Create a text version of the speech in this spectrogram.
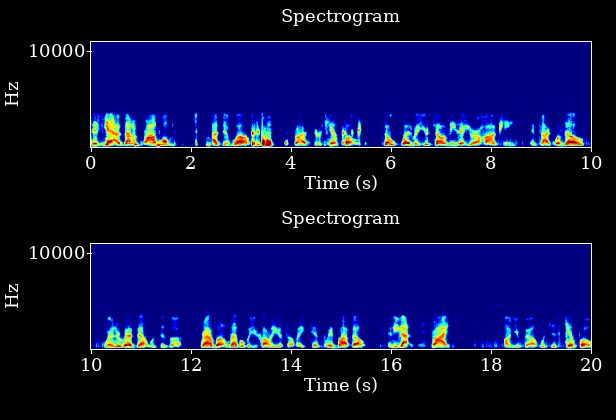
He says, yeah, is that a problem? I said, well, stripes are kempo. So wait a minute, you're telling me that you're a hanki in Taekwondo wearing a red belt, which is a brown belt level, but you're calling yourself a 10th grade black belt, and you got stripes on your belt, which is Kempo.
